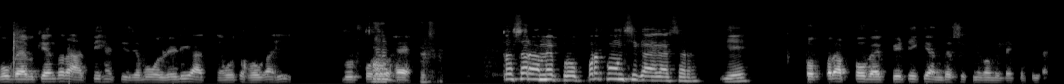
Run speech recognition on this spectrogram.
वो वेब के अंदर आती हैं चीज़ें वो ऑलरेडी आती हैं वो तो होगा ही। ब्रूट फोर्स है। तो सर हमें प्रॉपर कौन सिखाएगा सर ये? प्रॉपर आपको वेब पीटी के अंदर सीखने को मिलेंगे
